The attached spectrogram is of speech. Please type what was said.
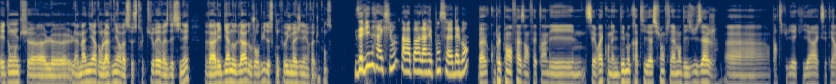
et donc, la manière dont l'avenir va se structurer, va se dessiner, va aller bien au-delà d'aujourd'hui de ce qu'on peut imaginer, en fait, je pense. Vous aviez une réaction par rapport à la réponse euh, d'Alban? Bah, Complètement en phase en fait. Hein. C'est vrai qu'on a une démocratisation finalement des usages, euh, en particulier avec l'IA, etc.,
